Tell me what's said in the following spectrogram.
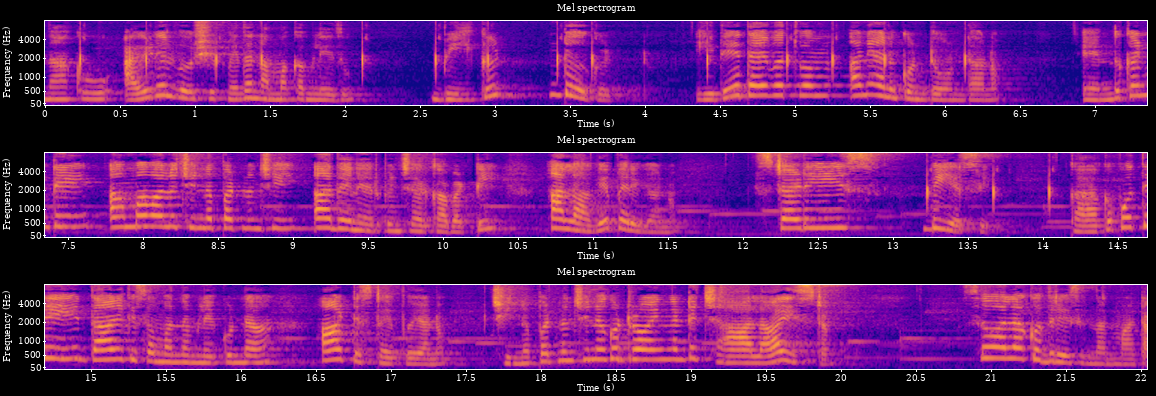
నాకు ఐడల్ వర్షిప్ మీద నమ్మకం లేదు. బీ గుడ్ డూ గుడ్ ఇదే దైవత్వం అని అనుకుంటూ ఉంటాను. ఎందుకంటే అమ్మ వాళ్ళు చిన్నప్పటి నుంచి అదే నేర్పించారు కాబట్టి అలాగే పెరిగాను. Studies BSc. కాకపోతే దానికి సంబంధం లేకుండా ఆర్టిస్ట్ అయిపోయాను. చిన్నప్పటి నుంచి నాకు డ్రాయింగ్ అంటే చాలా ఇష్టం. సో అలా కుదిరేసిందనమాట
